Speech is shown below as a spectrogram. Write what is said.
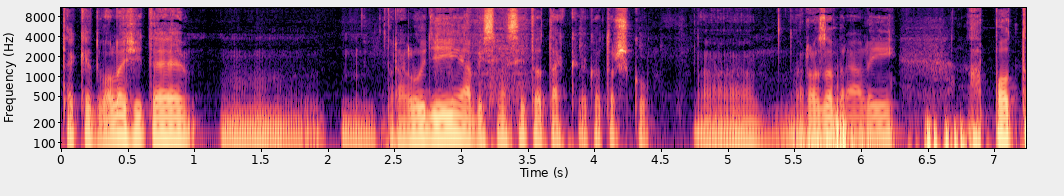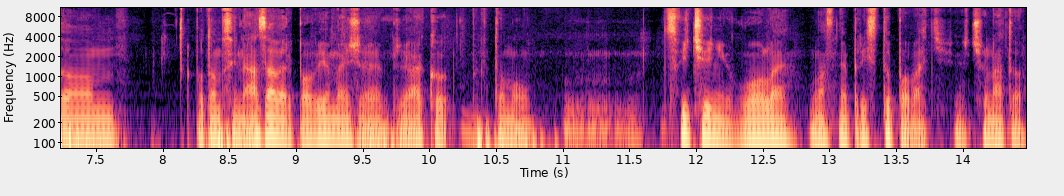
také dôležité mm, pre ľudí, aby sme si to tak ako trošku e, rozobrali a potom, potom si na záver povieme, že, že ako k tomu cvičeniu vôle vlastne pristupovať, čo na to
